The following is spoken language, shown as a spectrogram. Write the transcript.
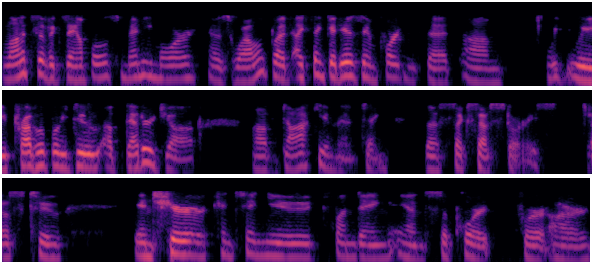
lots of examples, many more as well, but I think it is important that um, we, we probably do a better job of documenting the success stories just to ensure continued funding and support for our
